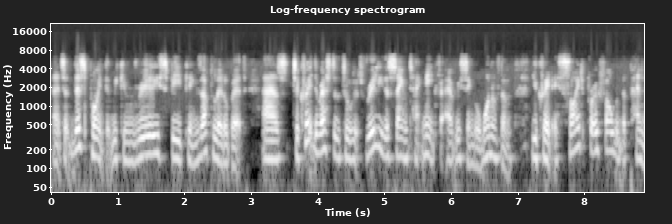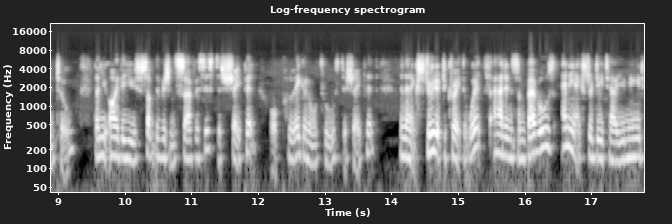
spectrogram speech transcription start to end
And it's at this point that we can really speed things up a little bit, as to create the rest of the tools, it's really the same technique for every single one of them. You create a side profile with the pen tool, then you either use subdivision surfaces to shape it, or polygonal tools to shape it, and then extrude it to create the width, add in some bevels, any extra detail you need,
